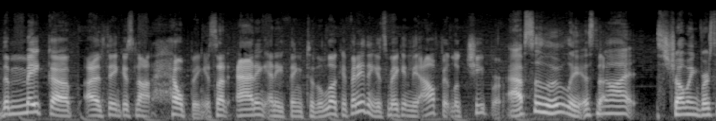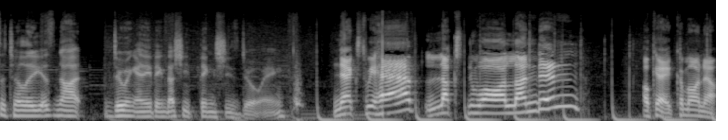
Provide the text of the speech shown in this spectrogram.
the makeup I think is not helping. It's not adding anything to the look. If anything, it's making the outfit look cheaper. Absolutely. It's not showing versatility. It's not doing anything that she thinks she's doing. Next we have Luxx Noir London. Okay, come on now.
